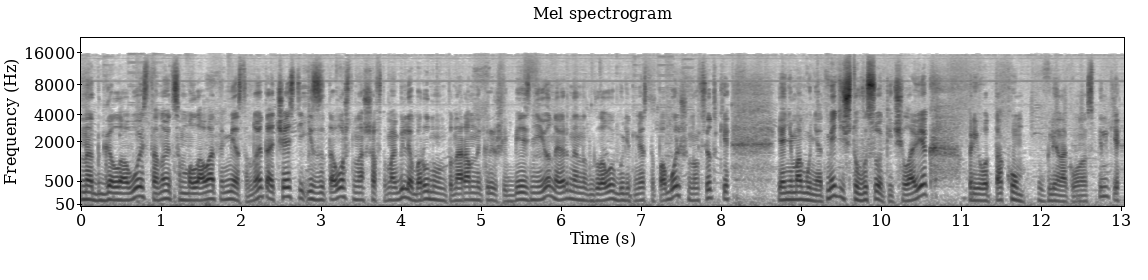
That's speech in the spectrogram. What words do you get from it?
Над головой становится маловато места, но это отчасти из-за того, что наш автомобиль оборудован панорамной крышей. Без нее, наверное, над головой будет места побольше, но все-таки я не могу не отметить, что высокий человек при вот таком угле наклона спинки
